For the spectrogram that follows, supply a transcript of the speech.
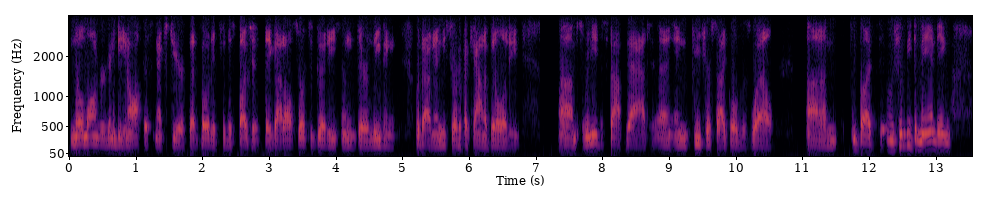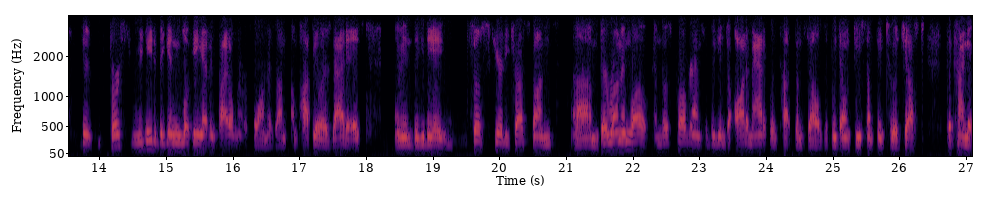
no longer going to be in office next year that voted for this budget. They got all sorts of goodies and they're leaving without any sort of accountability. Um, so we need to stop that uh, in future cycles as well. Um, but we should be demanding. The, first, we need to begin looking at entitlement reform, as un, unpopular as that is. I mean, the, the Social Security trust funds um, they're running low, and those programs will begin to automatically cut themselves if we don't do something to adjust the kind of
